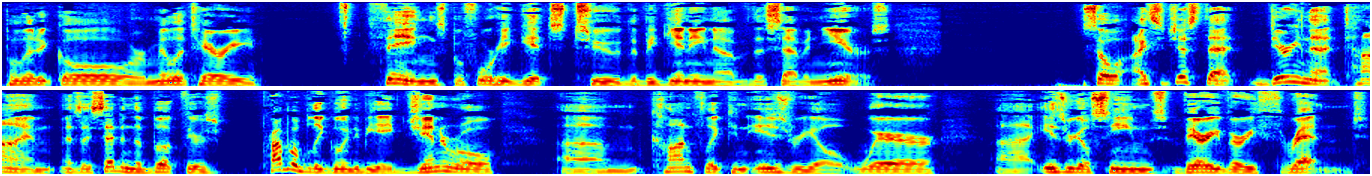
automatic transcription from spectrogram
political or military things before he gets to the beginning of the seven years. So I suggest that during that time, as I said in the book, there's probably going to be a general um, conflict in Israel where uh, Israel seems very, very threatened.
